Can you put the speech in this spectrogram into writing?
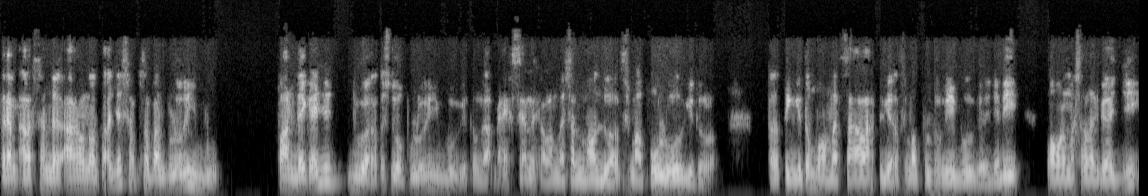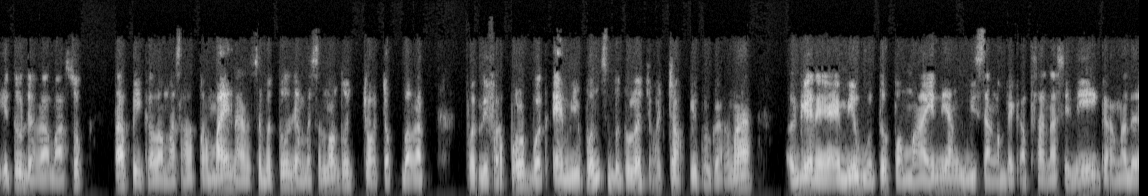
Trent Alexander Arnold aja 180 ribu. Van Dijk aja 220 ribu gitu. Nggak make sense kalau Mason Mount 250 gitu loh. Tertinggi tuh Muhammad Salah 350 ribu gitu. Jadi ngomongin masalah gaji itu udah nggak masuk. Tapi kalau masalah permainan sebetulnya Mason Mount tuh cocok banget buat Liverpool buat MU pun sebetulnya cocok gitu. Karena again ya MU butuh pemain yang bisa nge-backup sana sini karena ada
